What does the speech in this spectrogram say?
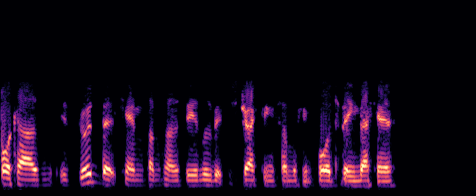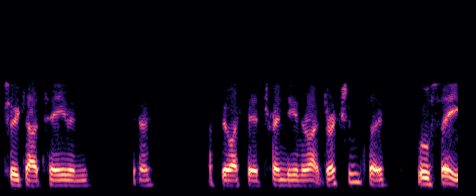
four cars is good, but can sometimes be a little bit distracting. So I'm looking forward to being back in a two car team, and you know I feel like they're trending in the right direction. So we'll see.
